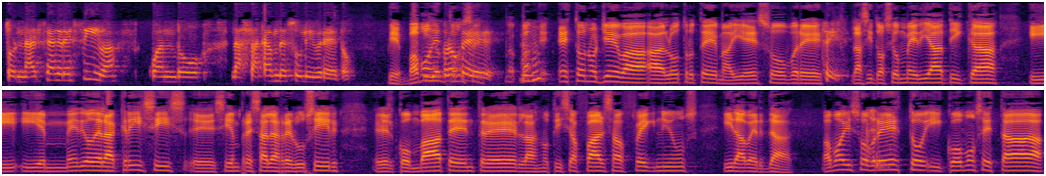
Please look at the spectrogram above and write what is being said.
tornarse agresiva cuando la sacan de su libreto. Bien, vamos entonces. Esto nos lleva al otro tema y es sobre la situación mediática y, y, en medio de la crisis eh, siempre sale a relucir el combate entre las noticias falsas, fake news y la verdad. Vamos a ir sobre esto y cómo se está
